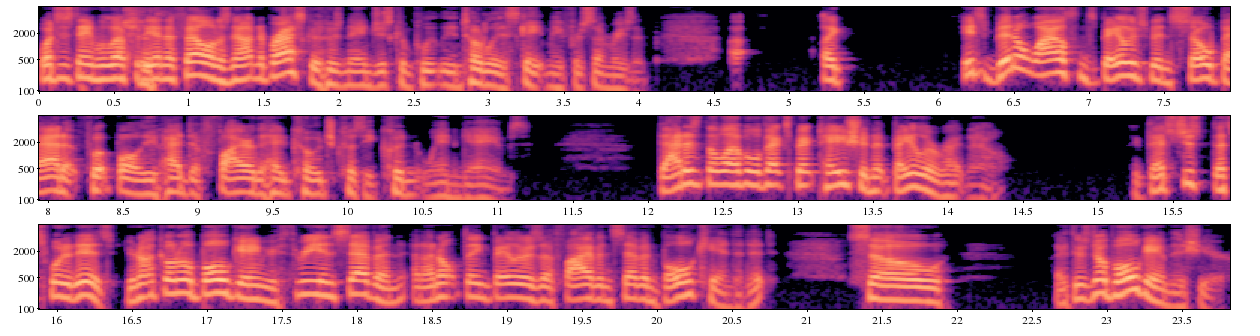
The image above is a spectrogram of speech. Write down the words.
what's his name, who left for the NFL and is now at Nebraska, whose name just completely and totally escaped me for some reason. Uh, like, it's been a while since Baylor's been so bad at football you had to fire the head coach because he couldn't win games. That is the level of expectation at Baylor right now. Like that's just that's what it is. You're not going to a bowl game. You're three and seven, and I don't think Baylor is a five and seven bowl candidate. So, like, there's no bowl game this year.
